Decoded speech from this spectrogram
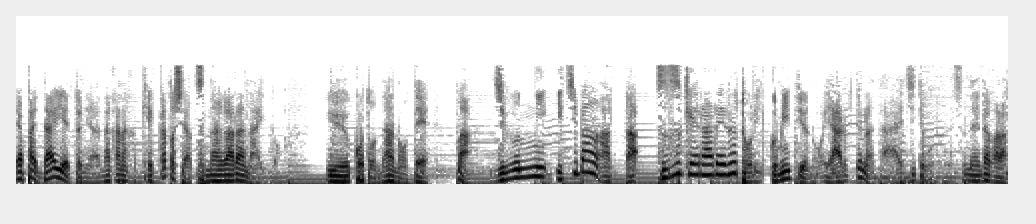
やっぱりダイエットにはなかなか結果としては繋がらないということなので、まあ、自分に一番あった続けられる取り組みっていうのをやるっていうのは大事ってことですね。だから、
